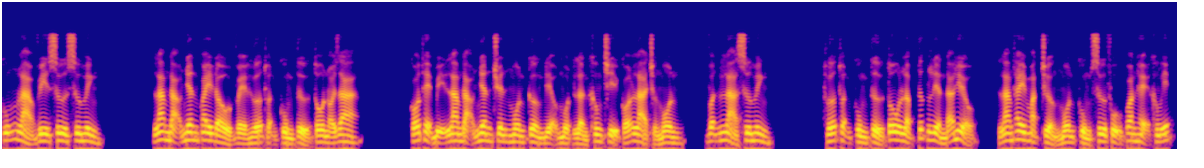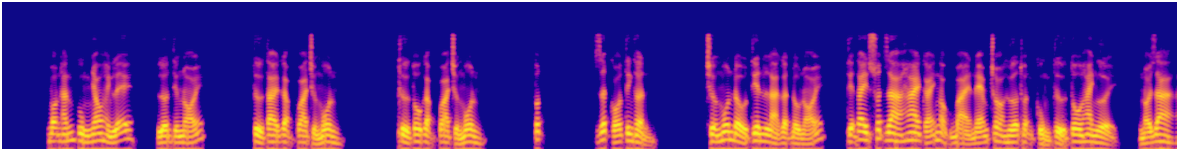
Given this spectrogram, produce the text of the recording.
cũng là vi sư sư huynh. Lam đạo nhân quay đầu về hứa thuận cùng tử tô nói ra có thể bị lam đạo nhân chuyên môn cường điệu một lần không chỉ có là trưởng môn, vẫn là sư huynh. Hứa thuận cùng tử tô lập tức liền đã hiểu, lam thay mặt trưởng môn cùng sư phụ quan hệ không ít. Bọn hắn cùng nhau hành lễ, lớn tiếng nói, tử tài gặp qua trưởng môn. Tử tô gặp qua trưởng môn. Tốt, rất có tinh thần. Trưởng môn đầu tiên là gật đầu nói, tiện tay xuất ra hai cái ngọc bài ném cho hứa thuận cùng tử tô hai người, nói ra,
